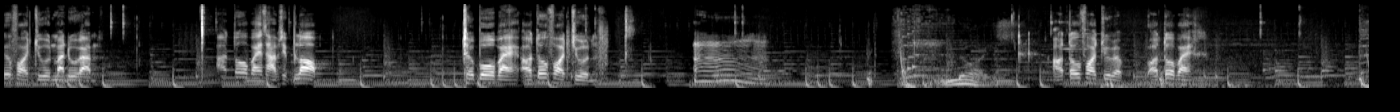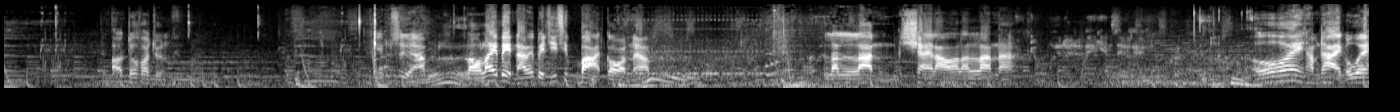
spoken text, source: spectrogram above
คือฟอร์จูนมาดูกันออโต้ไป 30 รอบเทอร์โบไปออโต้ฟอร์จูนอืม Nice. ออโต้ฟอร์จูนแบบออโต้ไปออโต้ฟอร์จูนเก็บเสือครับเราไล่เบ็ดนะไปเบ็ดที่ 10 บาทก่อนนะครับ ลันลันๆใช่แล้วลันลันๆนะโอ้ยทำถ่ายกันเว้ย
